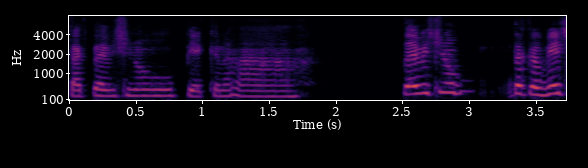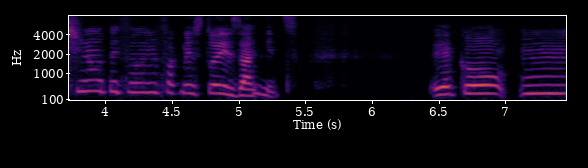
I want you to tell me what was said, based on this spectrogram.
tak to je většinou pěkná... To je většinou... Takhle, většinou ty filmy fakt nestojí za nic. Jako mm,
